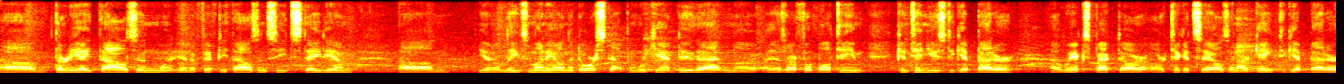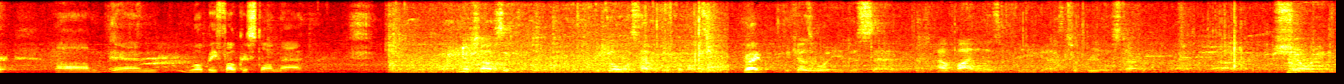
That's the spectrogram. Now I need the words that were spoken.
Um, 38,000 in a 50,000 seat stadium, um, you know, leaves money on the doorstep, and we can't do that. And our, as our football team continues to get better, uh, we expect our, our ticket sales and our gate to get better, um, and we'll be focused on that. You obviously, the goal is to have a good football team. Right. Because of what you just said, how vital is it for you guys to really start uh, showing the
